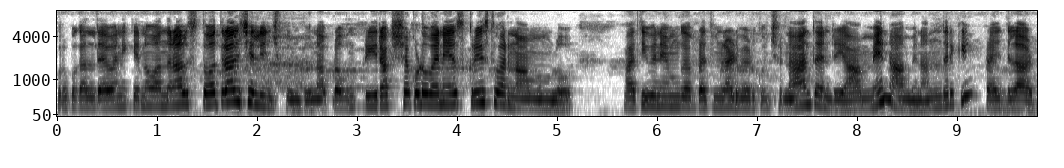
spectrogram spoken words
కృపగల దేవానికి ఎన్నో వందనాలు స్తోత్రాలు చెల్లించుకుంటూ నా ప్రభుని ప్రియరక్షకుడు అనే క్రీస్తు వారి నామంలో అతి వినయంగా బ్రతిమలాడి వేడుకుంటున్నాను తండ్రి. ఆమె ఆమెను. అందరికీ ప్రైజ్లాడ్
